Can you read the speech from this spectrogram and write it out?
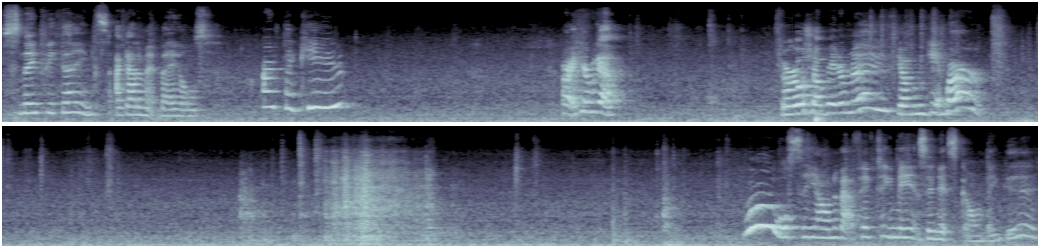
Snoopy things? I got them at Bell's. Aren't they cute? All right, here we go. Girls, y'all better move. Y'all gonna get burnt. Woo, we'll see y'all in about 15 minutes and it's gonna be good.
